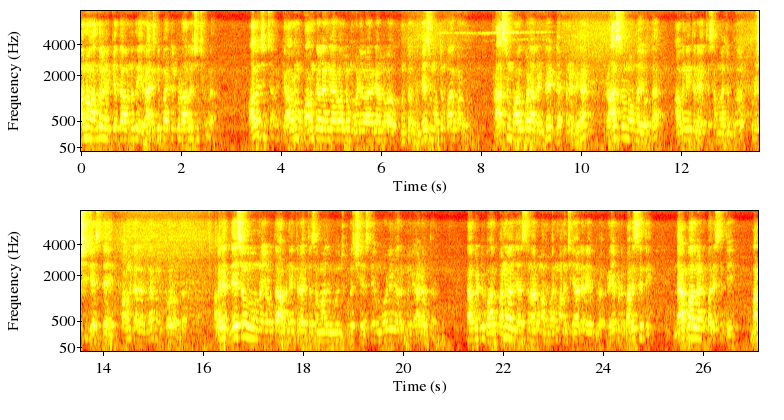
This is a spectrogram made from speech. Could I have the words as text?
మనం అందరం ఎక్కిద్దాం అన్నది రాజకీయ పార్టీలు కూడా ఆలోచించుకున్నారు ఆలోచించాలి. కేవలం పవన్ కళ్యాణ్ గారి వాళ్ళు మోడీ వారి గారు మొత్తం దేశం మొత్తం బాగుపడదు. రాష్ట్రం బాగుపడాలంటే డెఫినెట్గా రాష్ట్రంలో ఉన్న యువత అవినీతి రహిత సమాజం కూడా కృషి చేస్తే పవన్ కళ్యాణ్ గారు మీకు తోడవుతారు. అలాగే దేశంలో ఉన్న యువత అవినీతి రహిత సమాజం గురించి కృషి చేస్తే మోడీ గారు మీకు యాడ్ అవుతారు. కాబట్టి వాళ్ళ పని వాళ్ళు చేస్తున్నారు మన పని మనం చేయాలి. రేపు రేపటి పరిస్థితి నేపాల్ లాంటి పరిస్థితి మన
